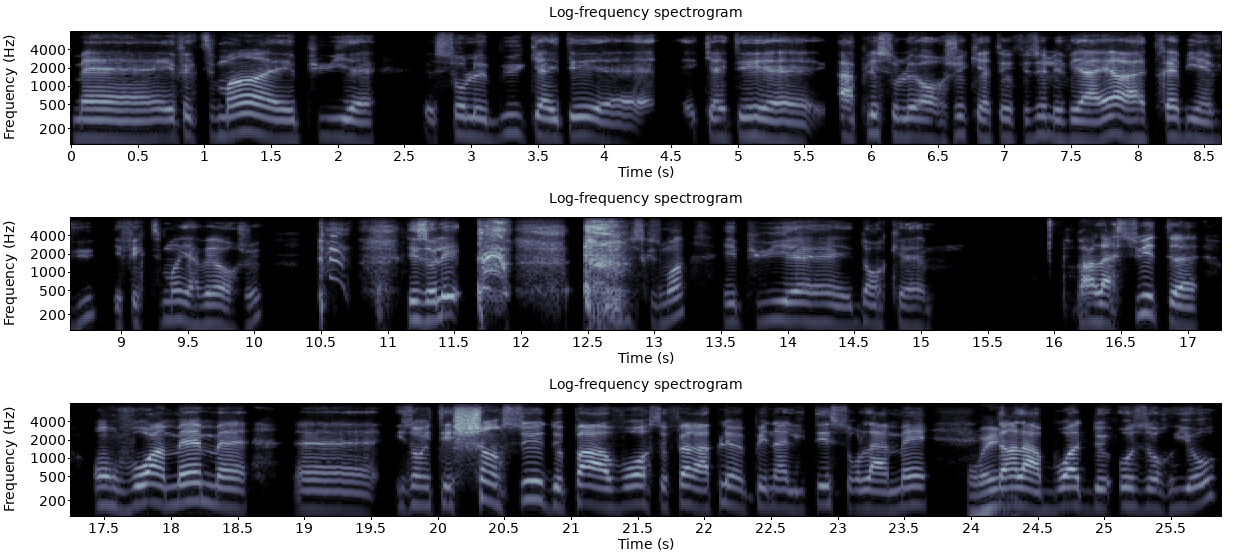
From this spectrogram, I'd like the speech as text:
Mais effectivement, et puis euh, sur le but qui a été, euh, qui a été appelé sur le hors-jeu, qui a été refusé, le VAR a très bien vu. Effectivement, il y avait hors-jeu. Désolé. Excuse-moi. Et puis, donc, par la suite, on voit même, euh, euh, ils ont été chanceux de ne pas avoir se faire appeler un pénalité sur la main dans la boîte de Osorio.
